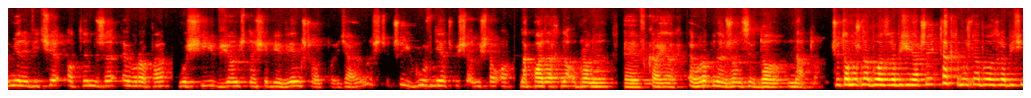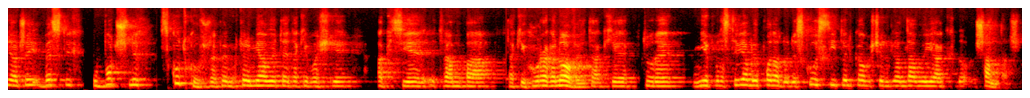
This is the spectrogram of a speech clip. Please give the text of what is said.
mianowicie o tym, że Europa musi wziąć na siebie większą odpowiedzialność, czyli głównie oczywiście on myślał o nakładach na obronę e, w krajach Europy należących do NATO. Czy to można było zrobić inaczej? Tak, to można było zrobić inaczej bez tych ubocznych skutków, że tak powiem, które miały te takie właśnie akcje Trumpa, takie huraganowe, takie, które nie pozostawiały pola do dyskusji, tylko się wyglądały jak no, szantaż.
